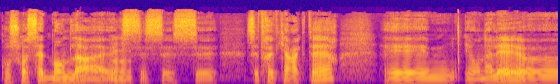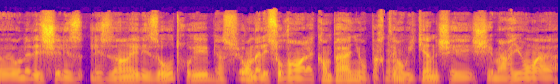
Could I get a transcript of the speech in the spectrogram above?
qu'on soit cette bande-là, ses- ses traits de caractère, et, et on allait, euh, on allait chez les, les uns et les autres, oui, bien sûr. On allait souvent à la campagne, on partait en week-end chez, chez Marion, à-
